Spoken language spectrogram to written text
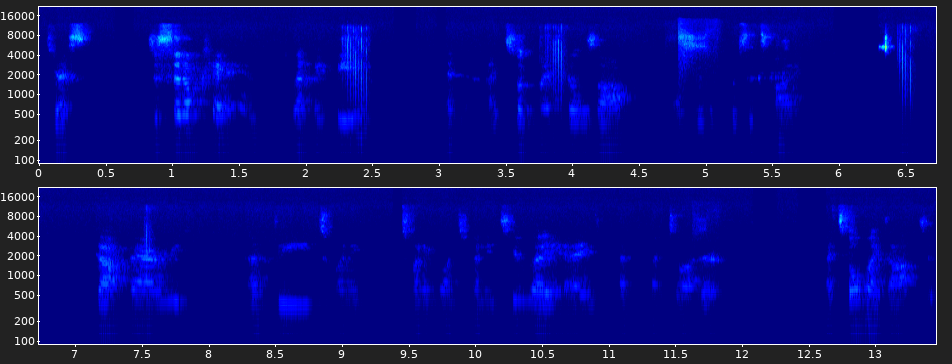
He just just said okay and let me be. And I took my pills off over the course of time. Got married at the 20, 21, 22. I, I had my daughter. I told my doctor,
